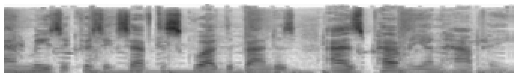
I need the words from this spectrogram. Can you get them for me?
and music critics have described the band as, as permanently unhappy,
